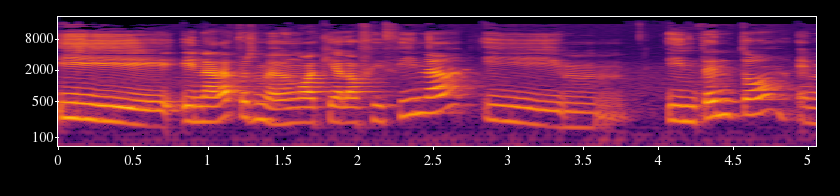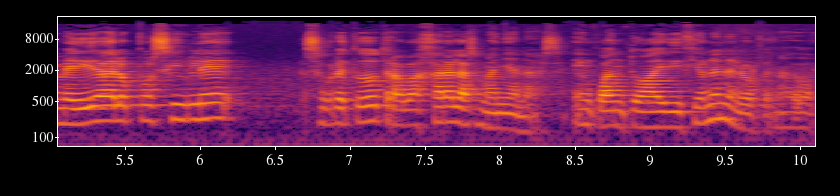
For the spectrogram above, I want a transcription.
y, y, nada, pues me vengo aquí a la oficina y mm, intento, en medida de lo posible, sobre todo trabajar a las mañanas en cuanto a edición en el ordenador.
